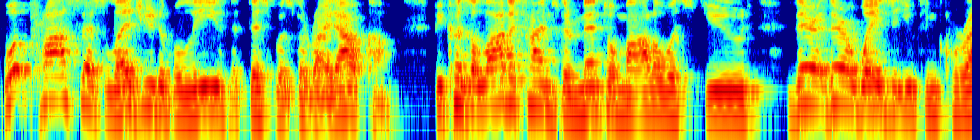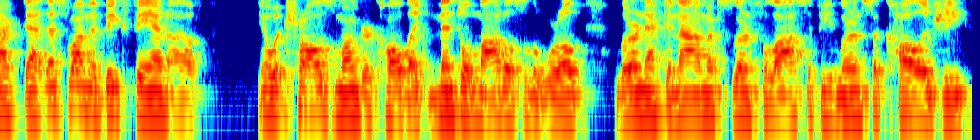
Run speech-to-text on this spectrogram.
what process led you to believe that this was the right outcome? Because a lot of times their mental model was skewed. There, there are ways that you can correct that. That's why I'm a big fan of you know what Charles Munger called like mental models of the world. Learn economics, learn philosophy, learn psychology,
